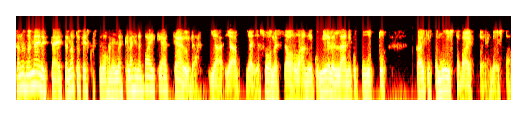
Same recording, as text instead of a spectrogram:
sanotaan näin, että, että NATO-keskusteluhan on ehkä lähinnä vaikea käydä, ja, ja, ja, ja Suomessa ollaan niin kuin mielellään niin kuin puhuttu kaikista muista vaihtoehdoista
